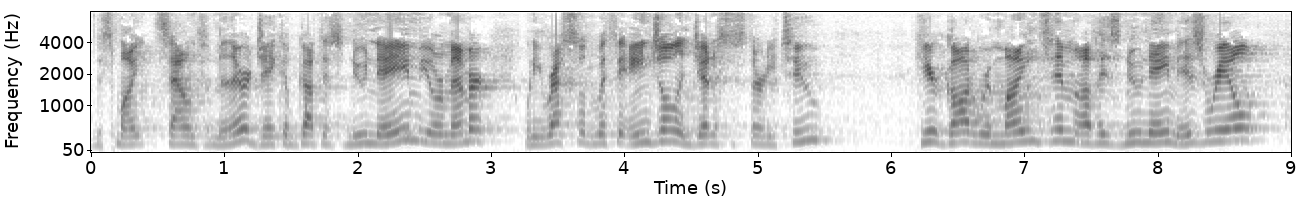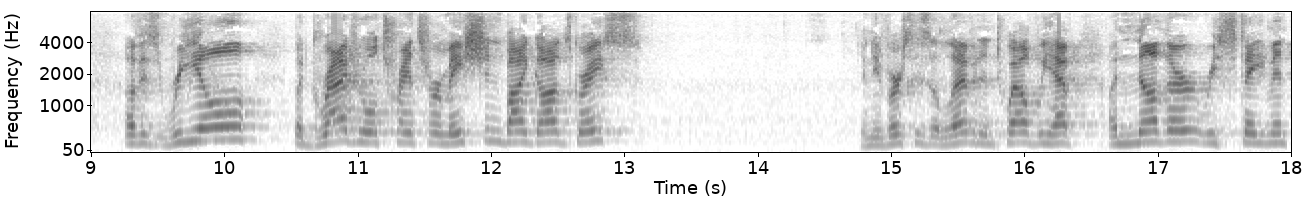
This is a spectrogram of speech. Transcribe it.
This might sound familiar. Jacob got this new name, you remember, when he wrestled with the angel in Genesis 32. Here, God reminds him of his new name, Israel, of his real but gradual transformation by God's grace. And in verses 11 and 12, we have another restatement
